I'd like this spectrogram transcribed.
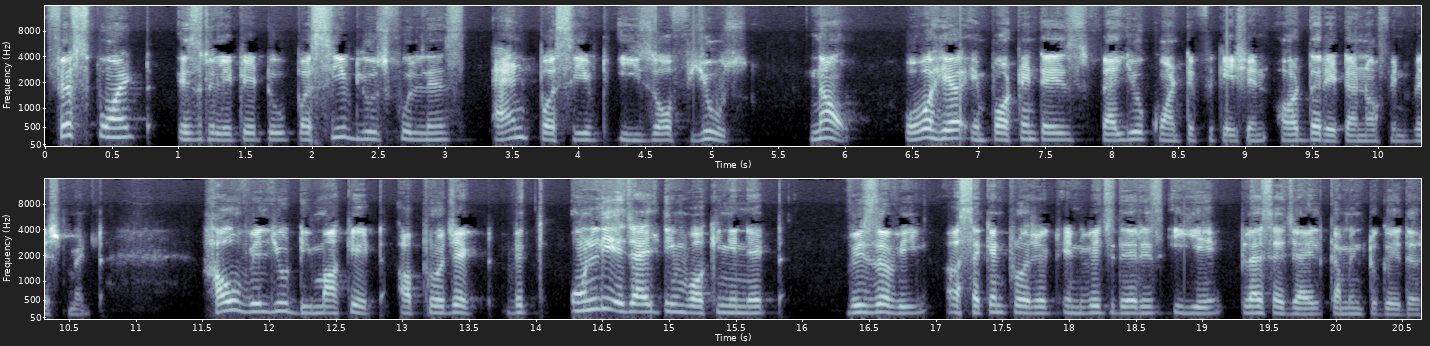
Fifth point is related to perceived usefulness and perceived ease of use. Now, over here, important is value quantification or the return of investment. How will you demarcate a project with only agile team working in it vis-a-vis a second project in which there is EA plus agile coming together?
